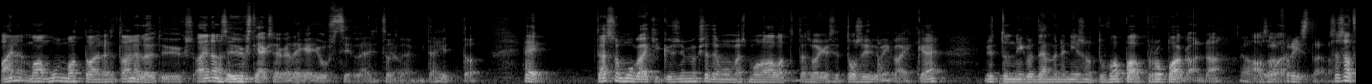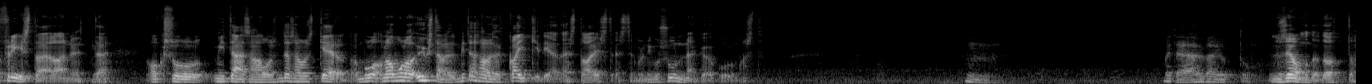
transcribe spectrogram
Aina, mä, mun motto aina, että aina löytyy yksi. Aina on se yksi, tiedätkö, joka tekee just silleen. Sitten se on mitä hittoa. Hei, tässä on mun kaikki kysymykset ja mun mielestä mulla on avattu tässä oikeasti tosi hyvin kaikkea. Nyt on niinku tämmönen niin sanottu vapaa propaganda. Joo, mä saan freestylaa. Sä saat freestylaa nyt. Joo. Onko sul, mitä sä haluaisit, mitä sä haluaisit kertoa? Mulla, no, mulla on yksi tämmöinen, mitä sä haluaisit, että kaikki tietää tästä taisteesta, niin kuin sun näkökulmasta. Hmm. Me tehdään hyvä juttu. No se on muuten totta.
